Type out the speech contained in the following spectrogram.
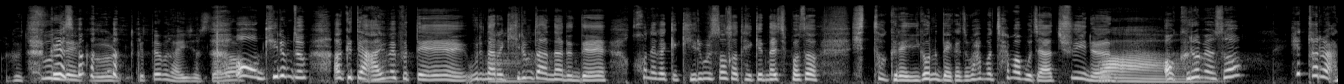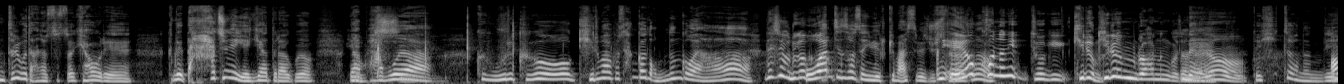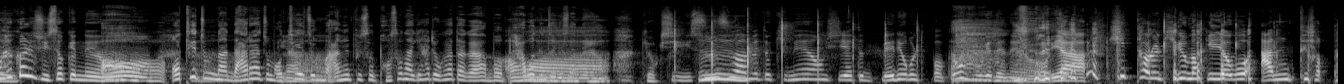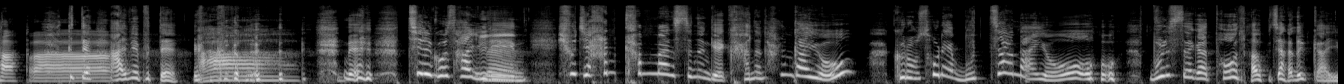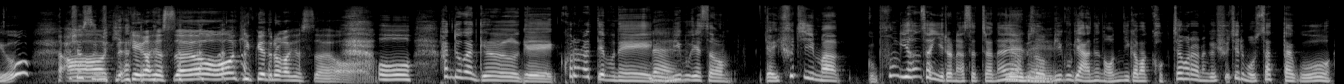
그 추운데 그걸 그 떼고 다니셨어요? 어 기름 좀 아 그때 아. IMF 때 우리나라 아. 기름도 안 나는데 어 내가 이렇게 기름을 써서 되겠나 싶어서 히터 그래 이거는 내가 좀 한번 참아보자 추위는 와. 어 그러면서 히터를 안 틀고 다녔었어요 겨울에 근데 나중에 얘기하더라고요 야 역시. 바보야 그 우리 그거 기름하고 상관없는 거야. 사실 우리가 오한진 선생님이 이렇게 말씀해 주시더라고요. 에어컨은 저기 기름 기름으로 하는 거잖아요. 네. 히터는 예. 아 헷갈릴 수 있었겠네요. 아, 어떻게 좀나 나라 좀 어떻게 야. 좀 IMF에서 벗어나게 하려고 하다가 한번 봐보는 아, 적이 있었네요. 역시 순수함에 음. 또 김혜영 씨의 또 매력을 또 보게 되네요. 네. 야 히터를 기름 아끼려고 안 트셨다. 아. 그때 IMF 때. 아. 네. 7941님. 네. 휴지 한 칸만 쓰는 게 가능한 가요? 그럼 손에 묻잖아요. 물새가 더 나오지 않을까요? 하셨습니다. 아, 깊게 가셨어요. 깊게 들어가셨어요. 어, 한동안 그, 예, 코로나 때문에 네. 미국에서 휴지 막 풍기 현상이 일어났었잖아요. 네네. 그래서 미국에 아는 언니가 막 걱정을 하는 거 휴지를 못 샀다고.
